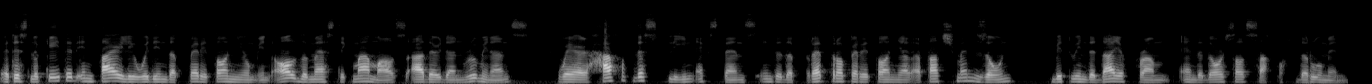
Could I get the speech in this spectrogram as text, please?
It is located entirely within the peritoneum in all domestic mammals other than ruminants, where half of the spleen extends into the retroperitoneal attachment zone between the diaphragm and the dorsal sac of the rumen.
